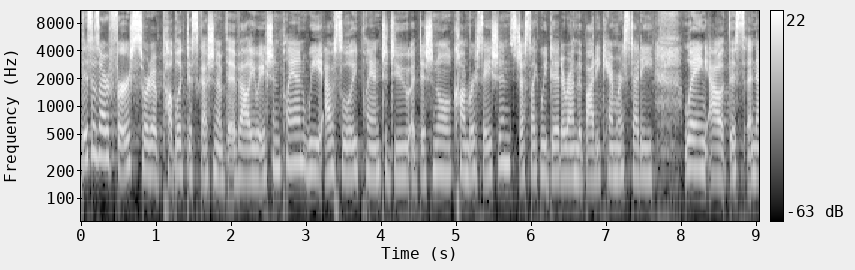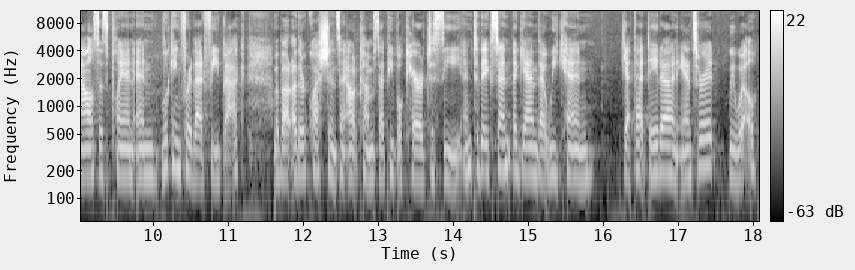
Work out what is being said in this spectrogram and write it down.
This is our first sort of public discussion of the evaluation plan. We absolutely plan to do additional conversations, just like we did around the body camera study, laying out this analysis plan and looking for that feedback about other questions and outcomes that people care to see. And to the extent, again, that we can get that data and answer it, we will.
